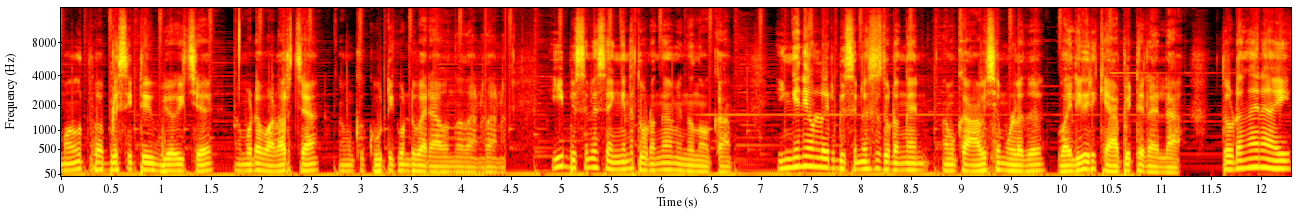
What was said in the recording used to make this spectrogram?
മൗത്ത് പബ്ലിസിറ്റി ഉപയോഗിച്ച് നമ്മുടെ വളർച്ച നമുക്ക് കൂട്ടിക്കൊണ്ടുവരാവുന്നതാണ് ഈ ബിസിനസ് എങ്ങനെ തുടങ്ങാമെന്ന് നോക്കാം. ഇങ്ങനെയുള്ള ഒരു ബിസിനസ് തുടങ്ങാൻ നമുക്ക് ആവശ്യമുള്ളത് വലിയൊരു ക്യാപിറ്റലല്ല തുടങ്ങാനായി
